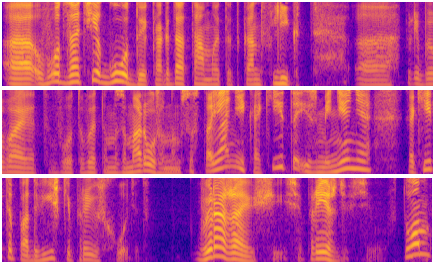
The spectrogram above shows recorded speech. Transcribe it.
а, вот за те годы, когда там этот конфликт а, пребывает вот в этом замороженном состоянии, какие-то изменения, какие-то подвижки происходят, выражающиеся прежде всего том,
